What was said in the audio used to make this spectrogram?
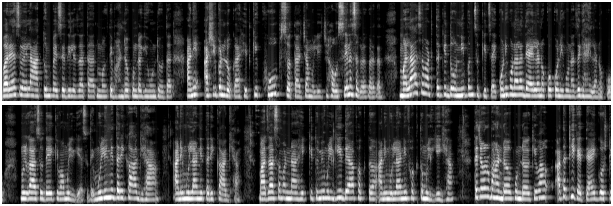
बऱ्याच वेळेला आतून पैसे दिले जातात मग ते भांडकुंड घेऊन ठेवतात. आणि अशी पण लोकं आहेत की खूप स्वतःच्या मुलीची हौसेनं सगळं करतात. मला असं वाटतं की दोन्ही पण चुकीचं आहे. कोणी कोणाला द्यायला नको कोणी कोणाचं घ्यायला नको. मुलगा असू दे किंवा मुलगी असू दे. मुलींनी तरी का घ्या आणि मुलांनी तरी का घ्या? माझं असं म्हणणं आहे की तुम्ही मुलगी द्या फक्त आणि मुलांनी आणि फक्त मुलगी घ्या. त्याच्यावर भांडं कुंडं किंवा आता ठीक आहे त्या एक गोष्टी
